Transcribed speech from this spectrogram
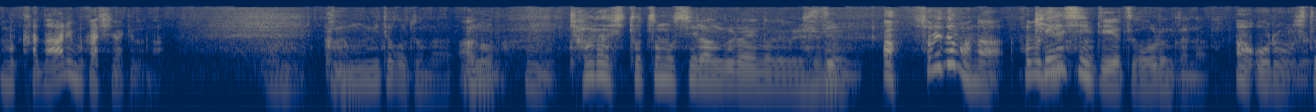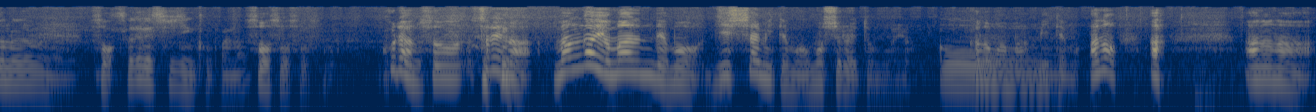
むかなり昔だけどな。俺一回も見たことない。あの、うん、キャラ一つも知らんぐらいのレベルで。うんあ、それでもな、このじ謙信っていうやつがおるんかな？あ、おるおる。人の名前。そうそれが主人公かな？そうそうそうそう。これあの、その、それな、漫画読まんでも、実写見ても面白いと思うよ。ここのまま見ても。。あの、あ、あのな、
